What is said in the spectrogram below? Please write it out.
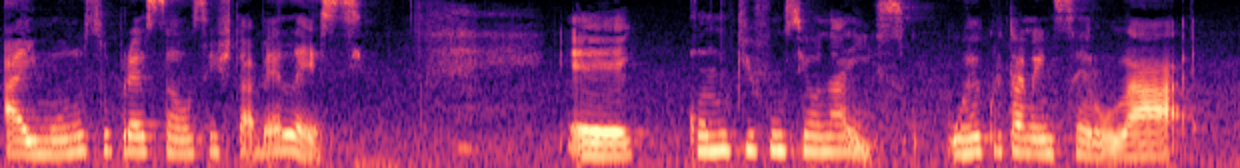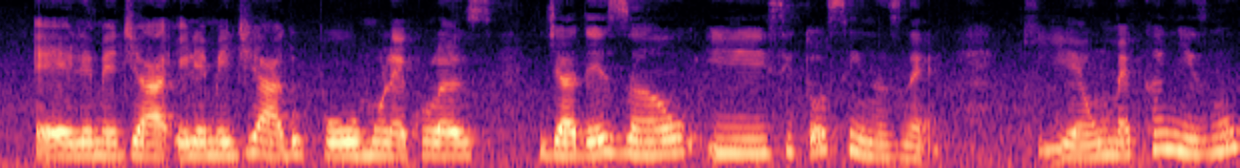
a imunossupressão se estabelece. É, como que funciona isso? O recrutamento celular ele é, mediado, ele é mediado por moléculas de adesão e citocinas, né? Que é um mecanismo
